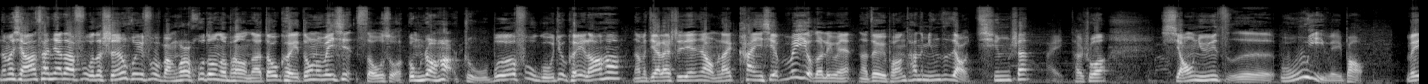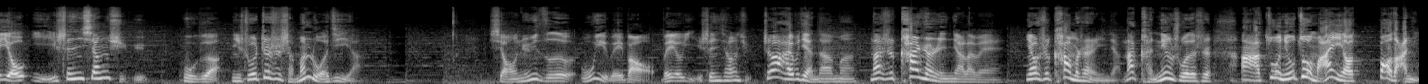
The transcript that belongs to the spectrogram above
那么想要参加到复古的神回复板块互动的朋友呢，都可以登录微信搜索公众号“主播复古”就可以了哈。那么接下来时间，让我们来看一些微友的留言。那这位朋友他的名字叫青山，哎，他说：“小女子无以为报，唯有以身相许。”顾哥，你说这是什么逻辑呀、小女子无以为报，唯有以身相许，这还不简单吗？那是看上人家了呗。要是看不上人家，那肯定说的是啊，做牛做马也要报答你。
